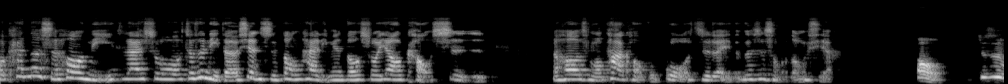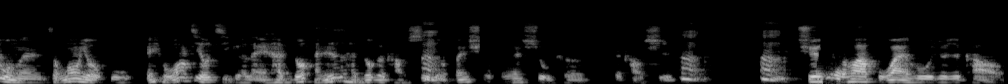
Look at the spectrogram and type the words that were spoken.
我看那时候你一直在说，就是你的现实动态里面都说要考试，然后什么怕考不过之类的，那是什么东西啊？哦，就是我们总共有五，哎，我忘记有几个嘞，很多，反正就是很多个考试，嗯、有分学科跟数科的考试。嗯嗯，学科的话不外乎就是考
